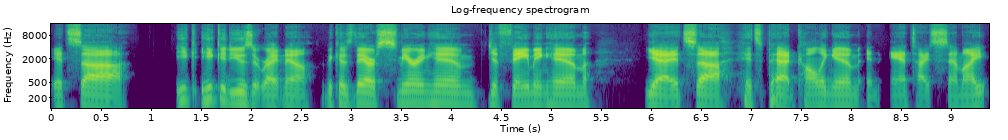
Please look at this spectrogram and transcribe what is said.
It's uh he he could use it right now because they are smearing him, defaming him. Yeah, it's uh it's bad calling him an anti-Semite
